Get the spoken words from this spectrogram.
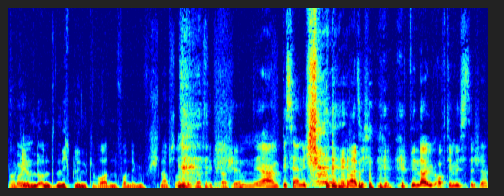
Okay, und, und, und, nicht blind geworden von dem Schnaps aus der Plastikflasche. Ja, ja bisher nicht. also ich bin da optimistisch. Ja,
